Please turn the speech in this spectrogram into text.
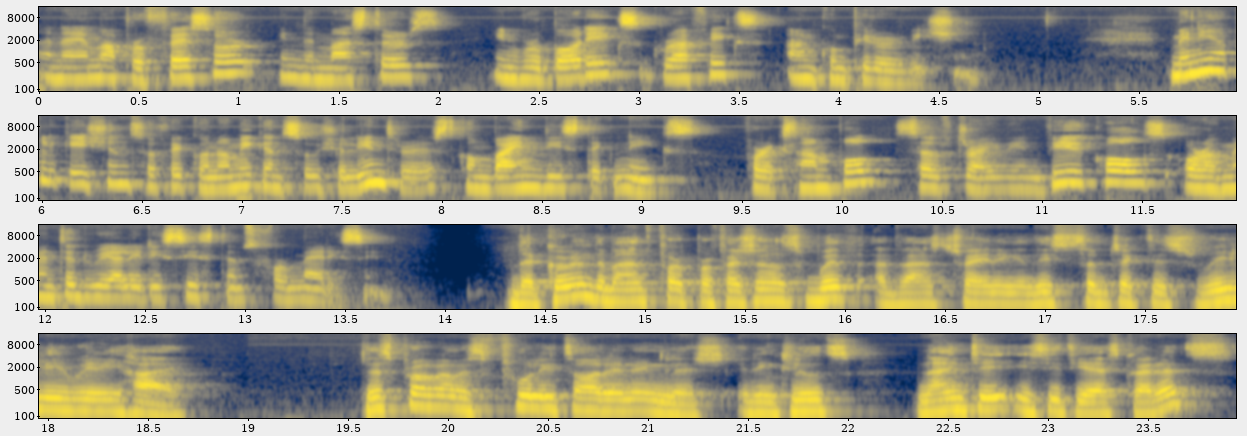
and I am a professor in the Masters in Robotics, Graphics, and Computer Vision. Many applications of economic and social interest combine these techniques, for example, self-driving vehicles or augmented reality systems for medicine. The current demand for professionals with advanced training in this subject is really, really high. This program is fully taught in English. It includes 90 ECTS credits.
